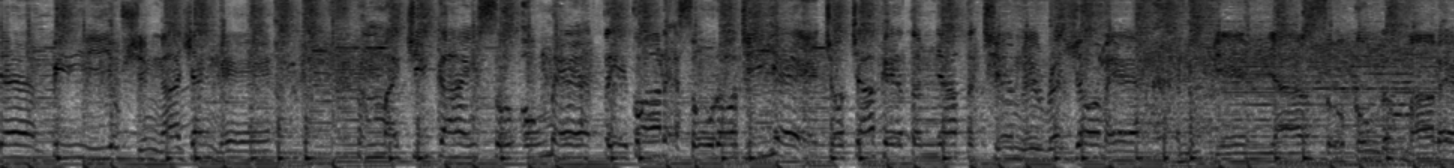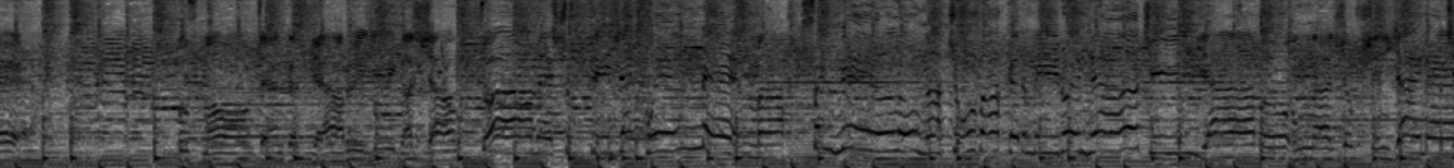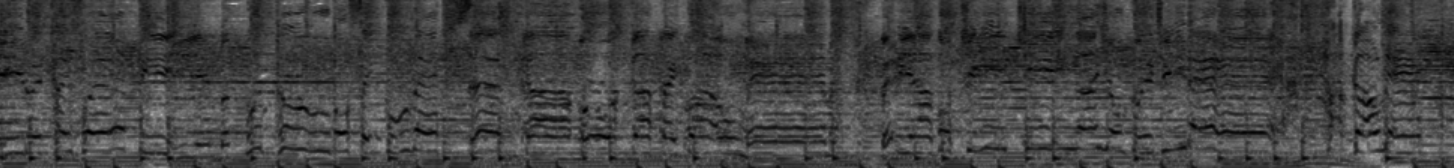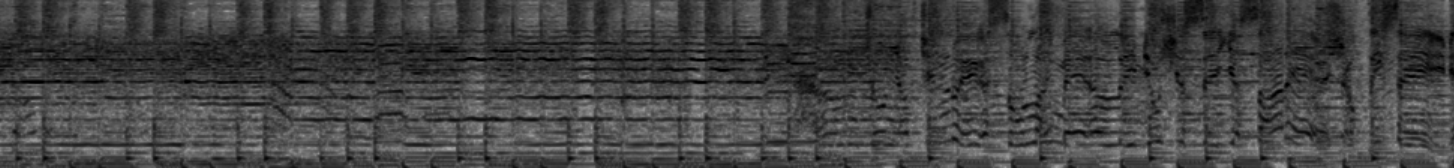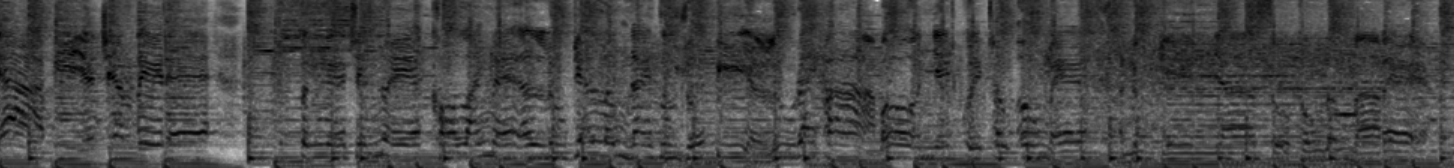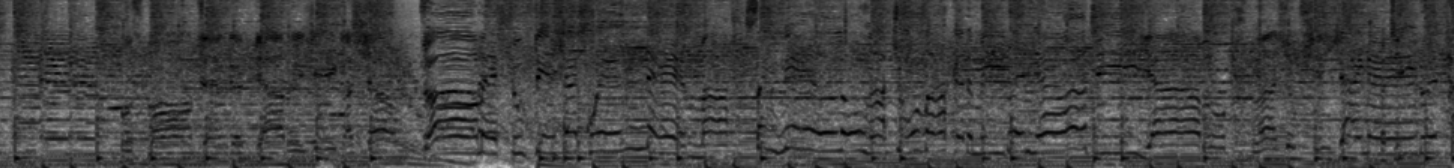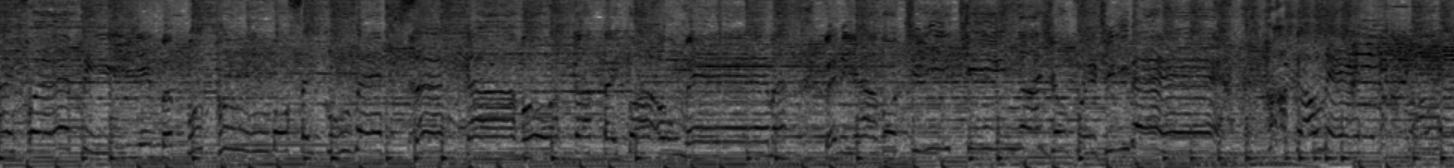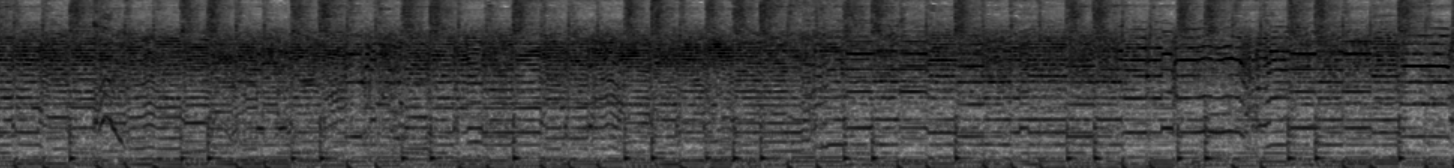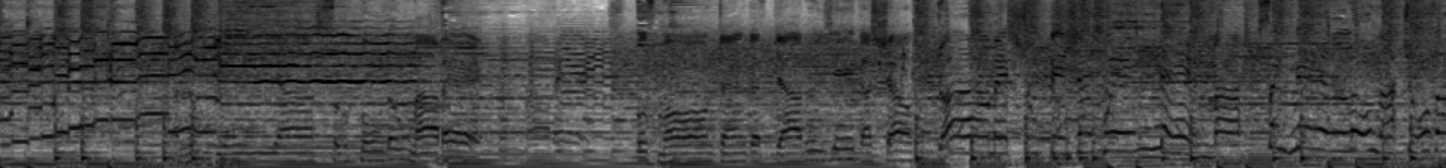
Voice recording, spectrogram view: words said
ရုပ်ရှင်ငါရိုက်မယ်မိုက်ကြီးကိုင်းဆိုအောင်မဲ့တေးသွားတဲ့အဆိုတော်ကြီးရဲ့ကြော်ကြခဲ့တဲ့မြတ်တဲ့ချင်းလေးရရောမယ်အနုပညာဆိုကုန်လုံးမှာပဲ Post Mountain ကပြရည်ကရှောင်းသွားမယ်ရှုပ်တင်ရိုက်ခွင်းနဲ့မှာစိတ်နဲ့လုံးငါကြိုးစားခဲ့တဲ့မိတွေများချီရဖို့ငါရုပ်ရှင်ရိုက် တငယ်ချင်းတွေခေါ်လိုက်မဲ့အလူပြလုံးနိုင်သူရွေးပြီးလူတိုင်းဟာဘောညစ်ခွေထုတ်အောင်မဲ့အလူပညာဆိုကုန်လုံးမှာပဲ Post Mountain ကပြရည်ကရှောင်းတော့မဲ့ရှုပ်တင်ချက်ခွင်းနဲ့မှာ Post Mountain ကပြရည်ကရှောင်းဒရာမဲရှုပ်တင်ရိုက်ခွင်းနဲ့မှာစိတ်နဲ့လုံးငါကြိုးစားခဲ့တဲ့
